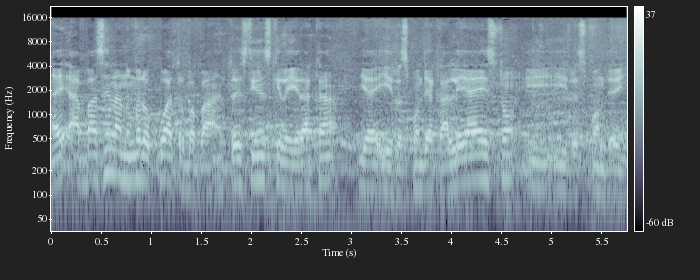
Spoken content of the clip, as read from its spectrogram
Ahí, ah, vas en la número 4, papá. Entonces tienes que leer acá y, y responde acá. Lea esto y responde ahí.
